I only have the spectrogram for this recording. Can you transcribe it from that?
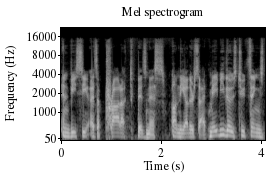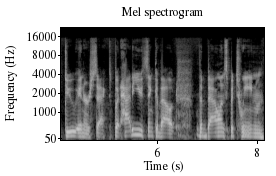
and VC as a product business on the other side. Maybe those two things do intersect, but how do you think about the balance between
